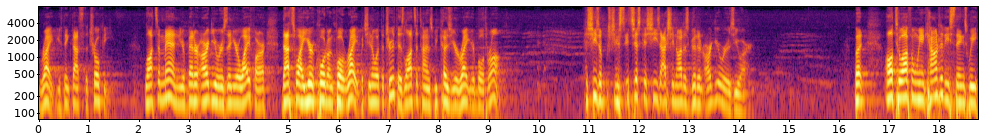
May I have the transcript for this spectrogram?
right. You think that's the trophy. Lots of men, you're better arguers than your wife are. That's why you're quote unquote right. But you know what the truth is? Lots of times, because you're right, you're both wrong. Because she's a, she's, it's just because she's actually not as good an arguer as you are. But all too often, we encounter these things, we,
